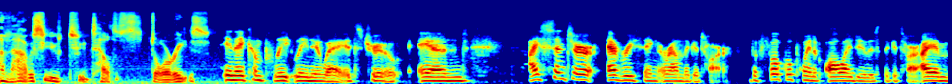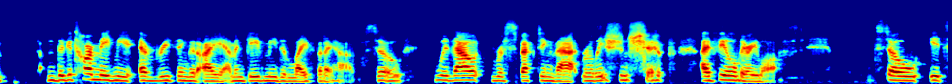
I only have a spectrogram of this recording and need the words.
allows you to tell stories in a completely new way. It's true. And I center everything around the guitar. The focal point of all I do is the guitar. I am the guitar made me everything that I am and gave me the life that I have. So without respecting that relationship, I feel very lost so it's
